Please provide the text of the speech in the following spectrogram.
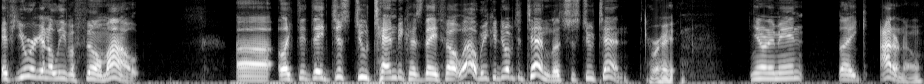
if you were going to leave a film out, uh, like, did they just do ten because they felt, well, we could do up to ten. Let's just do ten. Right. You know what I mean? Like, I don't know.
